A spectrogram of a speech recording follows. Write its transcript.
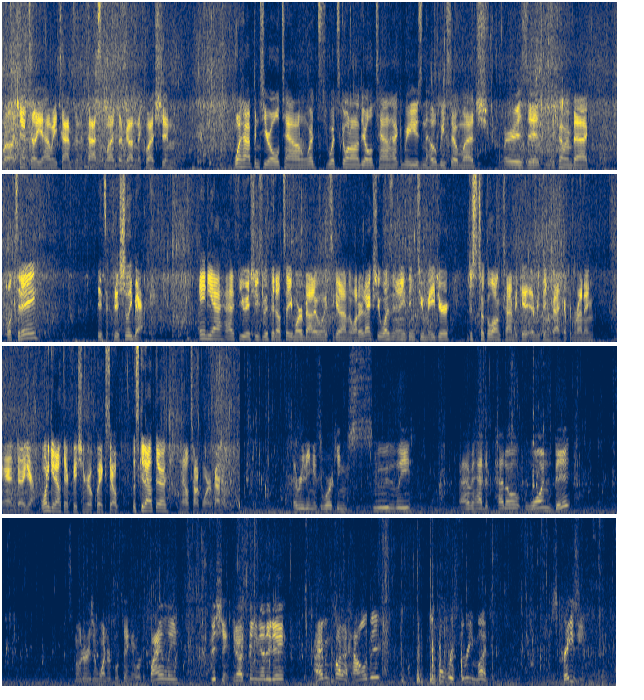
Well, I can't tell you how many times in the past month I've gotten the question, what happened to your old town? What's what's going on with your old town? How come you're using the Hobie so much? Where is it? Is it coming back? Well, today, it's officially back. And yeah, I had a few issues with it. I'll tell you more about it when we get on the water. It actually wasn't anything too major. It just took a long time to get everything back up and running. And uh, yeah, I want to get out there fishing real quick. So let's get out there and I'll talk more about it. Everything is working smoothly. I haven't had to pedal one bit. This motor is a wonderful thing and we're finally fishing. You know, I was thinking the other day, I haven't caught a halibut in over three months. It's crazy.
